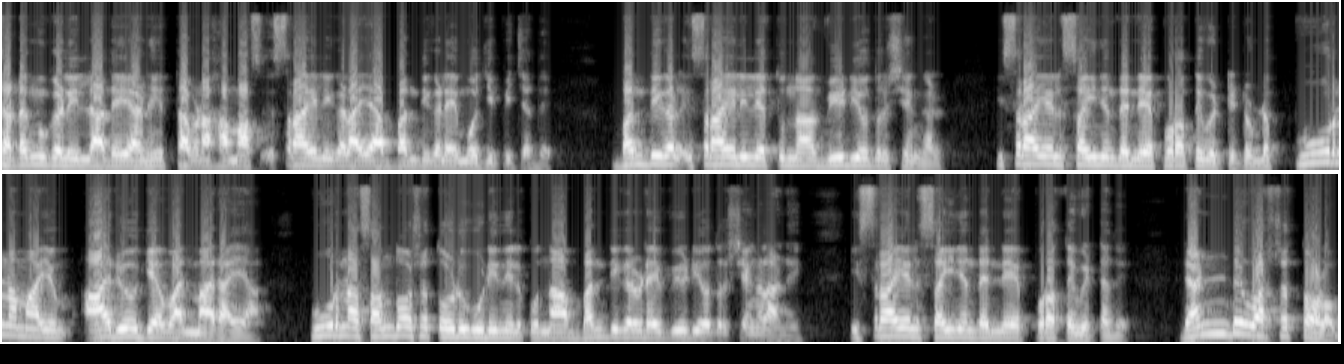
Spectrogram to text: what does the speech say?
ചടങ്ങുകളില്ലാതെയാണ് ഇത്തവണ ഹമാസ് ഇസ്രായേലികളായ ബന്ദികളെ മോചിപ്പിച്ചത്. ബന്ദികൾ ഇസ്രായേലിൽ എത്തുന്ന വീഡിയോ ദൃശ്യങ്ങൾ ഇസ്രായേൽ സൈന്യം തന്നെ പുറത്തുവിട്ടിട്ടുണ്ട്. പൂർണമായും ആരോഗ്യവാന്മാരായ പൂർണ സന്തോഷത്തോടുകൂടി നിൽക്കുന്ന ബന്ദികളുടെ വീഡിയോ ദൃശ്യങ്ങളാണ് ഇസ്രായേൽ സൈന്യം തന്നെ പുറത്തുവിട്ടത്. രണ്ട് വർഷത്തോളം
